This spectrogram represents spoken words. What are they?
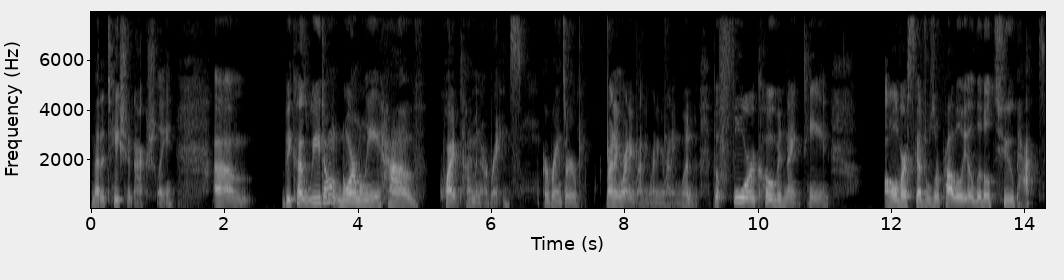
meditation, actually, um, because we don't normally have quiet time in our brains. Our brains are running, running, running, running, running. When before COVID 19, all of our schedules were probably a little too packed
